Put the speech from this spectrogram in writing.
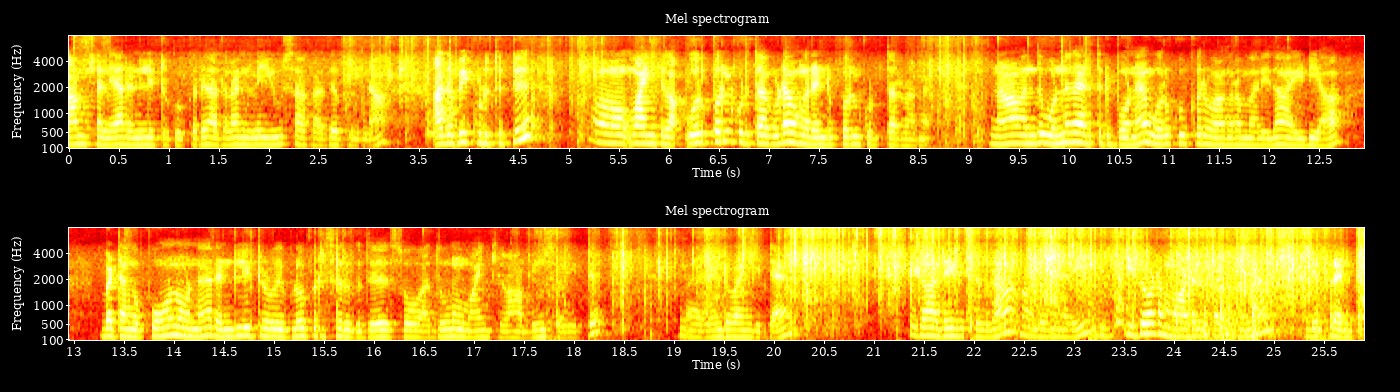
காமிச்சேன் இல்லையா ரெண்டு லிட்டர் குக்கரு அதெல்லாம் இனிமேல் யூஸ் ஆகாது அப்படின்னா அதை போய் கொடுத்துட்டு வாங்கிக்கலாம். ஒரு பொருள் கொடுத்தா கூட அவங்க ரெண்டு பொருள் கொடுத்துட்றாங்க. நான் வந்து ஒன்று தான் எடுத்துகிட்டு போனேன். ஒரு குக்கர் வாங்குற மாதிரி தான் ஐடியா பட் அங்கே போனோன்னே ரெண்டு லிட்டர் இவ்வளோ பெருசு இருக்குது. ஸோ அதுவும் வாங்கிக்கலாம் அப்படின்னு சொல்லிட்டு நான் ரெண்டு வாங்கிட்டேன். இதான் அதே விசில் தான் அதே மாதிரி இதோட மாடல் பார்த்தீங்கன்னா டிஃப்ரெண்ட்டு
